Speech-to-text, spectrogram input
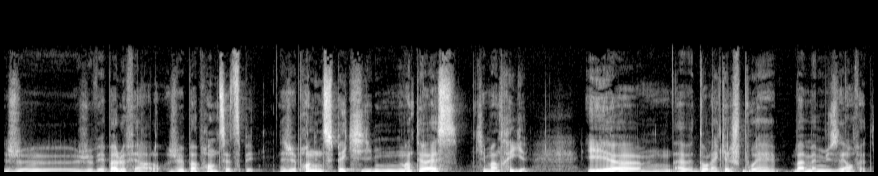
Je, je vais pas le faire alors. Je vais pas prendre cette spé. Et je vais prendre une spé qui m'intéresse, qui m'intrigue et euh, euh, dans laquelle je pourrais bah, m'amuser en fait.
